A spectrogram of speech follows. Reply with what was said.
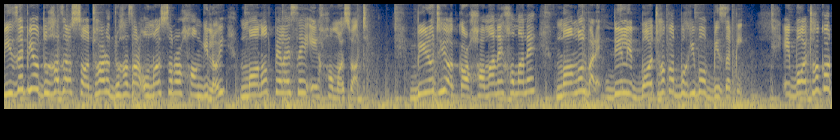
বিজেপিয়েও দুহেজাৰ চৈধ্য আৰু দুহেজাৰ ঊনৈছ চনৰ সংগীলৈ মনত পেলাইছে এই সময়ছোৱাত। বিৰোধী ঐক্যৰ সমানে সমানে মঙলবাৰে দিল্লীত বৈঠকত বহিব বিজেপি। এই বৈঠকত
